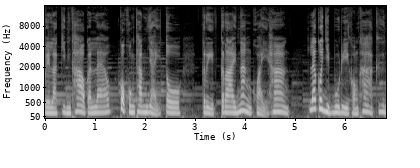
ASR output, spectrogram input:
เวลากินข้าวกันแล้ว ก็คงทำใหญ่โต กรีดกลายนั่งไขว่ห้าง แล้วก็หยิบบุหรี่ของข้าขึ้น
